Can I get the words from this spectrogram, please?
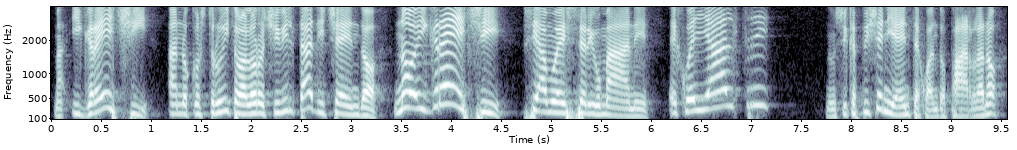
ma i greci hanno costruito la loro civiltà dicendo noi greci siamo esseri umani e quegli altri non si capisce niente quando parlano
